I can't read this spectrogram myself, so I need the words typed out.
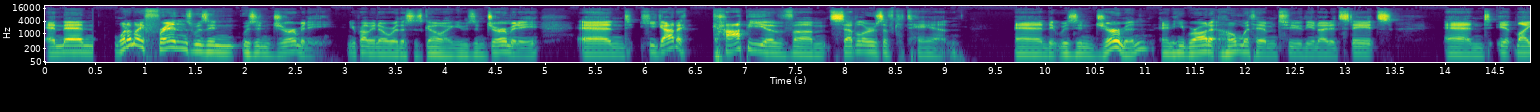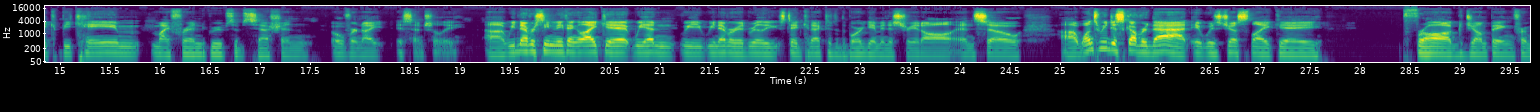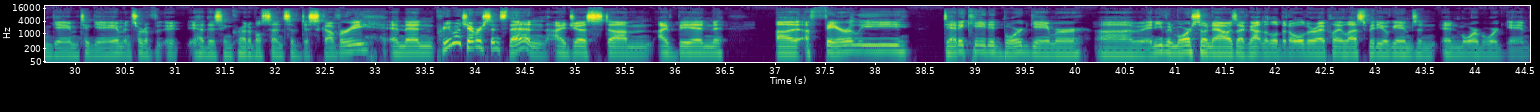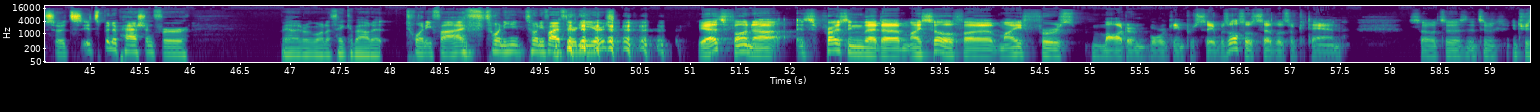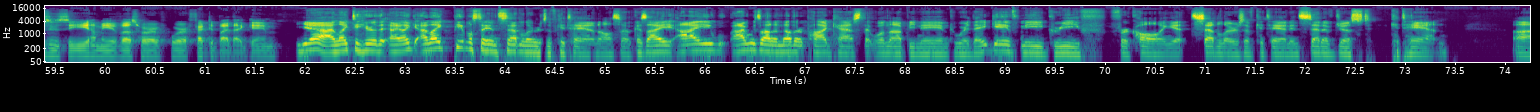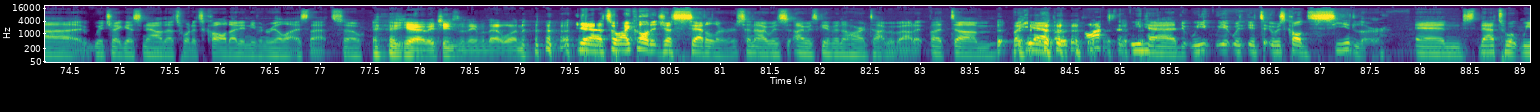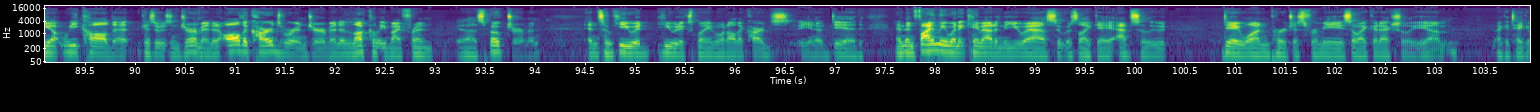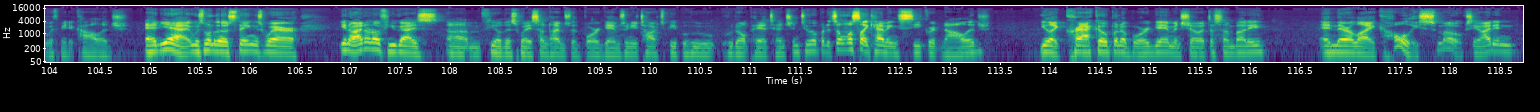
And then one of my friends was in was in Germany. You probably know where this is going. He was in Germany, and he got a copy of um, Settlers of Catan, and it was in German. And he brought it home with him to the United States, and it like became my friend group's obsession overnight essentially uh, we'd never seen anything like it. We hadn't we we never had really stayed connected to the board game industry at all. And so uh, once we discovered that it was just like a frog jumping from game to game and sort of it had this incredible sense of discovery. And then pretty much ever since then i just um, i've been a, a fairly dedicated board gamer um, and even more so now as i've gotten a little bit older i play less video games and, and more board games. So it's it's been a passion for man i don't want to think about it 25 20 25 30 years yeah, it's fun. Uh, it's surprising that uh, myself, uh, my first modern board game per se was also Settlers of Catan. So it's a, it's a, interesting to see how many of us were, were affected by that game. yeah i like to hear that i like i like people saying settlers of catan also because I, I i was on another podcast that will not be named where they gave me grief for calling it settlers of catan instead of just catan uh, which i guess now that's what it's called. I didn't even realize that. So yeah, they changed the name of that one. yeah so i called it just settlers and i was i was given a hard time about it. But um but yeah the box that we had we it was it, it was called Siedler and that's what we we called it because it was in german and all the cards were in german and luckily my friend uh, spoke german and so he would he would explain what all the cards you know did. And then finally when it came out in the us it was like a absolute day one purchase for me so i could actually um i could take it with me to college and yeah it was one of those things where you know, I don't know if you guys um, feel this way sometimes with board games when you talk to people who who don't pay attention to it, but it's almost like having secret knowledge. You like crack open a board game and show it to somebody, and they're like, "Holy smokes!" You know, I didn't,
